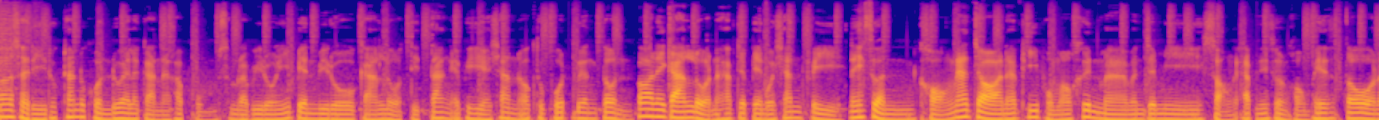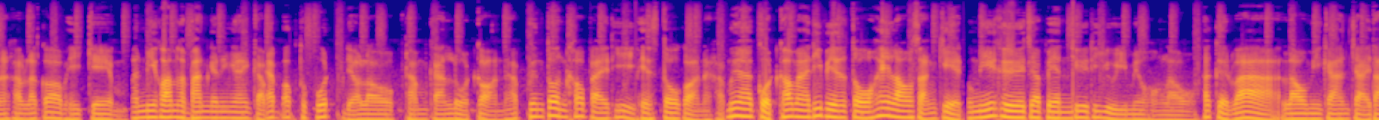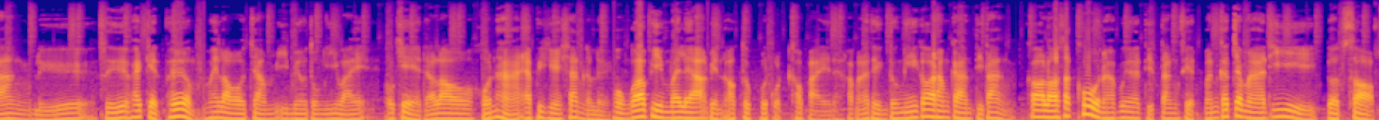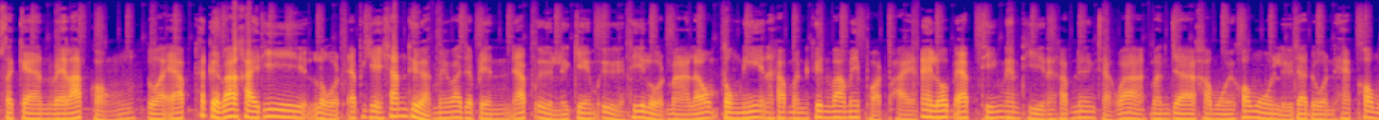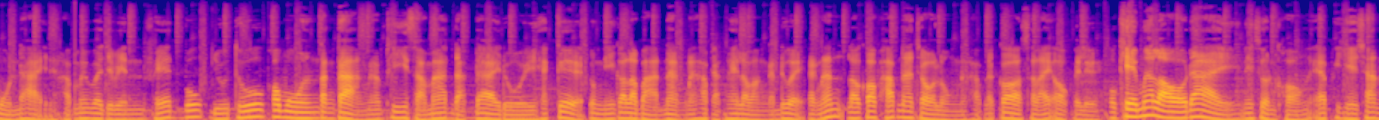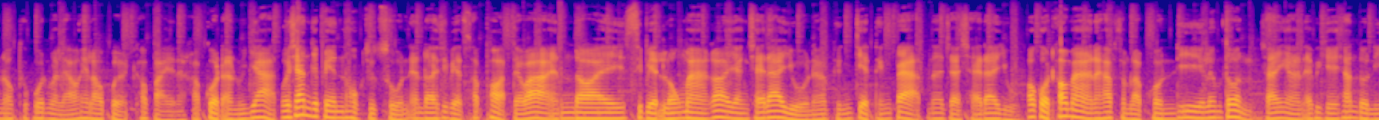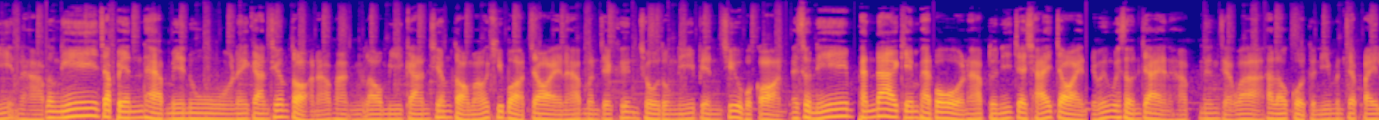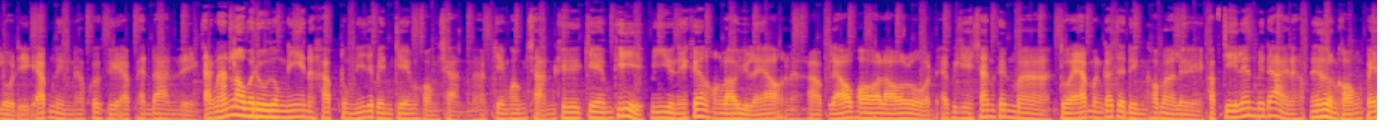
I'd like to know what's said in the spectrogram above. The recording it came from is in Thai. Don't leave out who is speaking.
Speaker 1: ก็สวัสดีทุกท่านทุกคนด้วยละกันนะครับผมสำหรับวิดีโอนี้เป็นวิดีโอการโหลดติดตั้งแอปพลิเคชัน Octopus เบื้องต้น ก็ในการโหลดนะครับจะเป็นเวอร์ชันฟรี ในส่วนของหน้าจอนะครับที่ผมเอาขึ้นมา มันจะมี 2 แอปในส่วนของ Play Store นะครับแล้วก็ Play Game มันมีความสัมพันธ์กันยังไงกับแอป Octopus เดี๋ยวเราทำการโหลดก่อนนะครับเบื้องต้นเข้าไปที่ Play Store ก่อนนะครับเมื่อกดเข้ามาที่ Play Store ให้เราสังเกต ตรงนี้คือจะเป็นชื่อที่อยู่อีเมลของเรา ถ้าเกิดว่าเรามีการจ่ายตังค์หรือซื้อแพ็กเกจเพิ่มให้เราจำอีเมลตรงนี้ไว้ โอเค เดี๋ยวเราค้นหาแอปพลิเคชันกันเลย ผมก็พิมพ์ไว้แล้วเป็น Octopus กดเข้าไปนะครับมาถึงตรงนี้ก็ทำการติดตั้ง ก็รอสักครู่นะครับเมื่อติดตั้งเสร็จมันก็จะมาที่ตรวจสอบสแกนไวรัสของตัวแอป ถ้าเกิดว่าใครที่โหลดแอปพลิเคชันเถื่อนไม่ว่าจะเป็นแอปอื่น หรือเกมอื่นที่โหลดมาแล้วตรงนี้นะครับมันขึ้นว่าไม่ปลอดภัย ให้ลบแอปทิ้งทันทีนะครับเนื่องจากว่ามันจะขโมยข้อมูลหรือจะโดนแฮ็กข้อมูลได้นะครับไม่ว่าจะเป็น Facebook YouTube ข้อมูลต่างๆนะครับที่สามารถดักได้โดยแฮกเกอร์ตรงนี้ก็ระบาดหนักนะครับอยากให้ระวังกันด้วย จากนั้นเราก็พับหน้าจอลงนะครับ แล้วก็สไลด์ออกไปเลย โอเคเมื่อเราได้ในส่วนของแอปพลิเคชัน Octopus มาแล้วให้เราเปิดเข้าไปนะครับ กดอนุญาตเวอร์ชันจะเป็น 6.0 Android 11 Support แต่ว่า Android 11 ลงมาก็ยังใช้ได้อยู่นะครับถึง7ถึง8น่าจะใช้ได้อยู่พอกดเข้ามานะครับสำหรับคนที่เริ่มต้นใช้งานแอปพลิเคชันตัวนี้นะครับ ตรงนี้จะเป็นแถบเมนูในการเชื่อมต่อนะครับหากเรามีการเชื่อมต่อเมาส์คีย์บอร์ดจอยนะครับมันจะขึ้นโชว์ตรงนี้เป็นชื่ออุปกรณ์ ในส่วนนี้ Panda Gamepad Pro นะครับ ตัวนี้จะใช้จอยอย่าเพิ่งไปสนใจนะครับ เนื่องจากว่าถ้าเรากดตัวนี้มันจะไปโหลดอีกแอปหนึ่งนะครับ ก็คือแอป Panda นั่นเอง จากนั้นเรามาดูตรงนี้นะครับ ตรงนี้จะเป็นเกมของฉันนะครับ เกมของฉันคือเกมที่มีอยู่ในเครื่องของเราอยู่แล้วนะครับ แล้วพอเราโหลดแอปพลิเคชันขึ้นมา ตัวแอปมันก็จะดึงเข้ามาเลย PUBG เล่นไม่ได้นะครับ ในส่วนของ p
